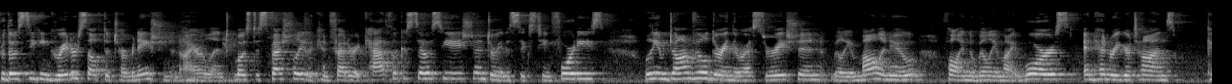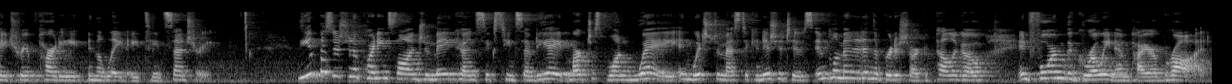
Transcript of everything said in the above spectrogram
for those seeking greater self determination in Ireland, most especially the Confederate Catholic Association during the 1640s, William Domville during the Restoration, William Molyneux following the Williamite Wars, and Henry Grattan's Patriot Party in the late 18th century. The imposition of Poynings Law in Jamaica in 1678 marked just one way in which domestic initiatives implemented in the British archipelago informed the growing empire abroad.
